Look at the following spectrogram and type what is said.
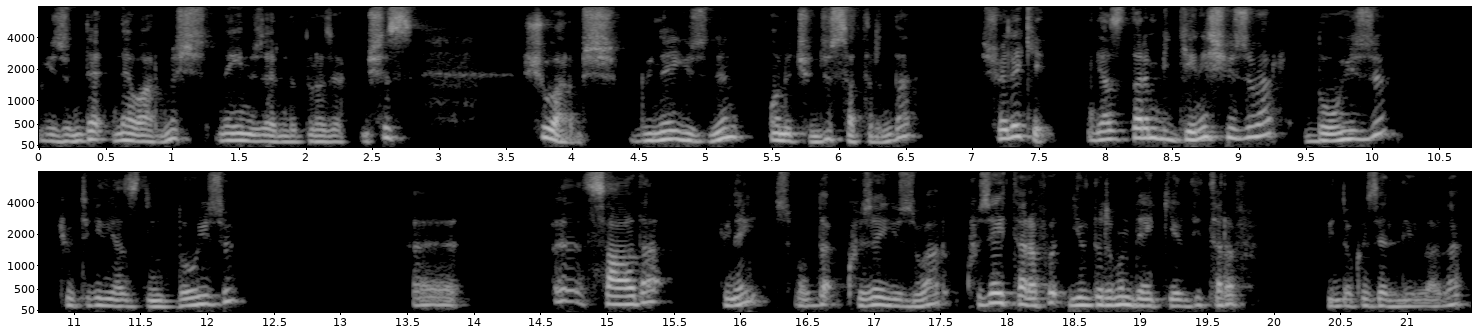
yüzünde ne varmış? Neyin üzerinde duracakmışız? Şu varmış. Güney yüzünün 13. satırında. Şöyle ki yazıtların bir geniş yüzü var. Doğu yüzü. Kültigin yazıtının doğu yüzü. Ee, sağda güney, solda kuzey yüzü var. Kuzey tarafı yıldırımın denk geldiği taraf 1950'li yıllarda.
